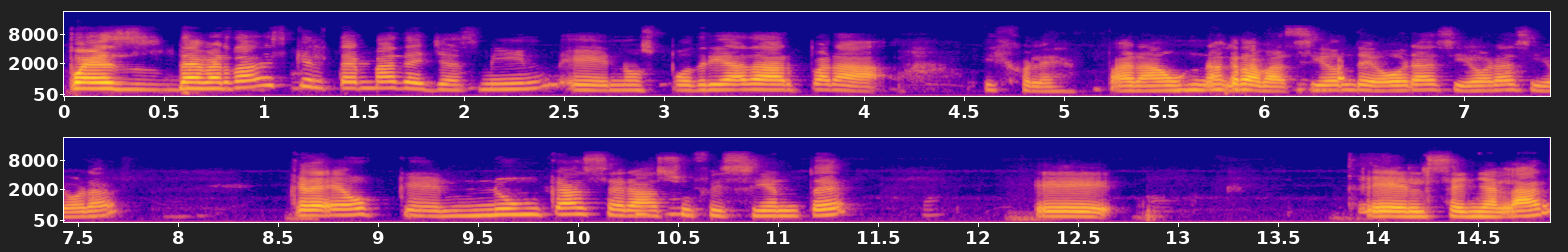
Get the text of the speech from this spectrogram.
Pues de verdad es que el tema de Yasmín eh, nos podría dar para, híjole, para una grabación de horas y horas y horas. Creo que nunca será suficiente eh, el señalar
